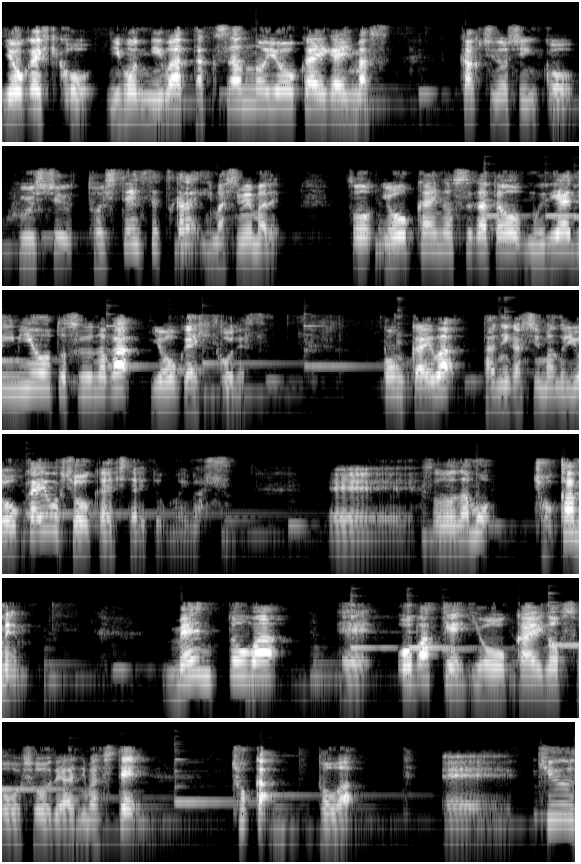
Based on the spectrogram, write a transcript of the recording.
妖怪気候、日本にはたくさんの妖怪がいます。各地の信仰、風習、都市伝説から戒めまで、その妖怪の姿を無理やり見ようとするのが妖怪気候です。今回は種子島の妖怪を紹介したいと思います。えー、その名も、チョカメン。面とは、えー、お化け妖怪の総称でありまして、チョカとは、えー、急須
